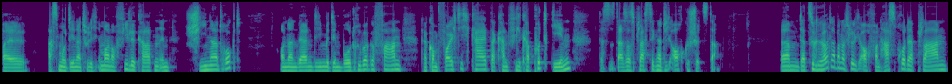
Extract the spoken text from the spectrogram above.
weil Asmodee natürlich immer noch viele Karten in China druckt und dann werden die mit dem Boot rübergefahren. Da kommt Feuchtigkeit, da kann viel kaputt gehen. Das ist, da ist das Plastik natürlich auch geschützter. Ähm, dazu gehört aber natürlich auch von Hasbro der Plan,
